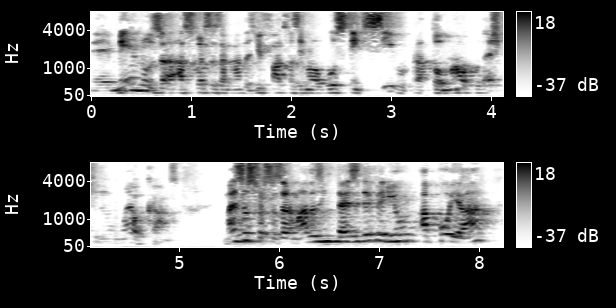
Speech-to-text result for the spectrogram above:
É, é menos as Forças Armadas, de fato, fazendo algo ostensivo para tomar o poder, acho que não é o caso. Mas as Forças Armadas, em tese, deveriam apoiar,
